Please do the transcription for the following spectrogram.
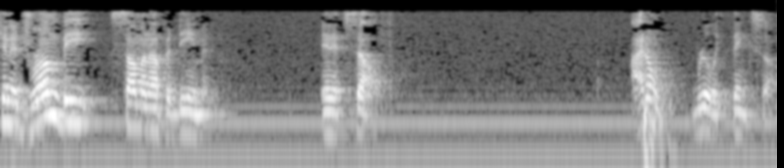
can a drum beat summon up a demon in itself? I don't really think so.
